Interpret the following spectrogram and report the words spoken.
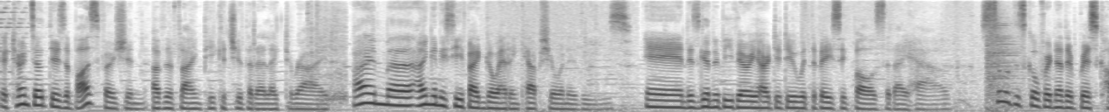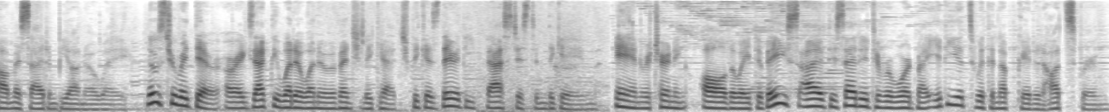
It turns out there's a boss version of the flying Pikachu that I like to ride. I'm uh, I'm gonna see if I can go ahead and capture one of these. And it's gonna be very hard to do with the basic balls that I have. So just go for another brisk homicide and be on our way. Those two right there are exactly what I want to eventually catch because they're the fastest in the game. And returning all the way to base, I've decided to reward my idiots with an upgraded hot spring.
